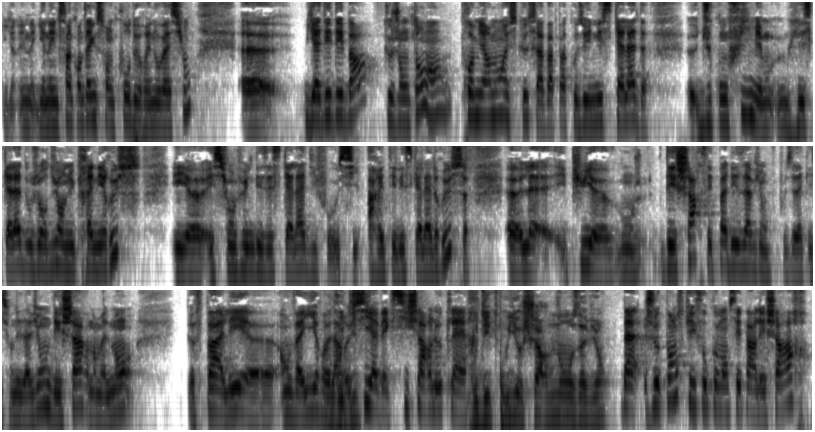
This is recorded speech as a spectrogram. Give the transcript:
Il y en a une cinquantaine qui sont en cours de rénovation. Euh, il y a des débats que j'entends. Hein. Premièrement, est-ce que ça ne va pas causer une escalade du conflit? Mais l'escalade aujourd'hui en Ukraine est russe. Et, si on veut une désescalade, il faut aussi arrêter l'escalade russe. et puis, bon, des chars, c'est pas des avions. Vous posez la question des avions. Des chars, normalement, peuvent pas aller euh, envahir la Russie avec six chars Leclerc. Vous dites oui aux chars, non aux avions? Bah, Je pense qu'il faut commencer par les chars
